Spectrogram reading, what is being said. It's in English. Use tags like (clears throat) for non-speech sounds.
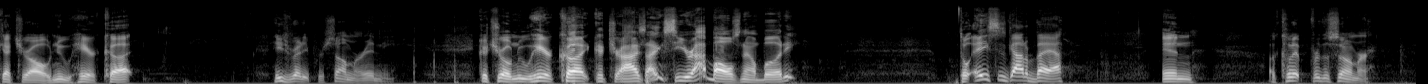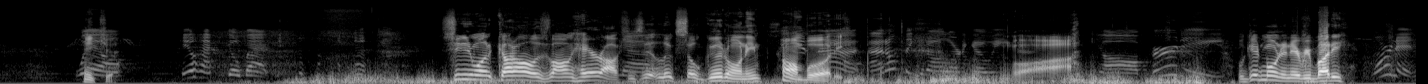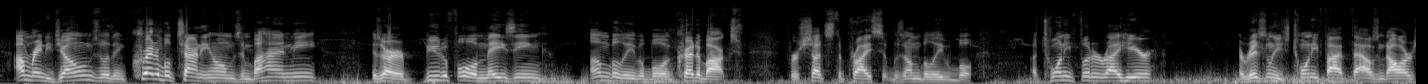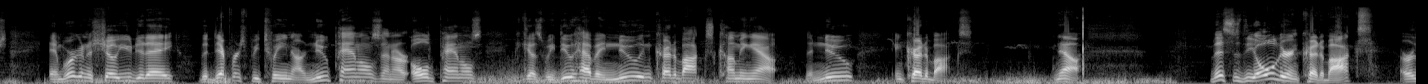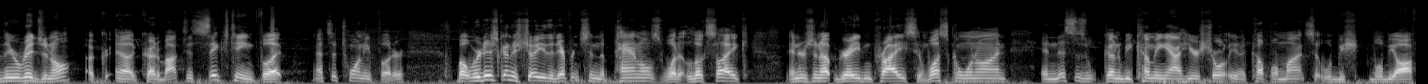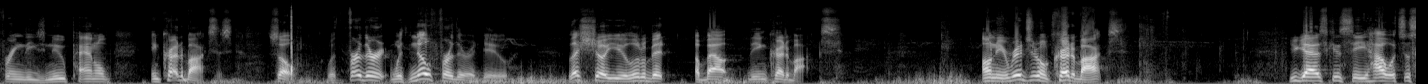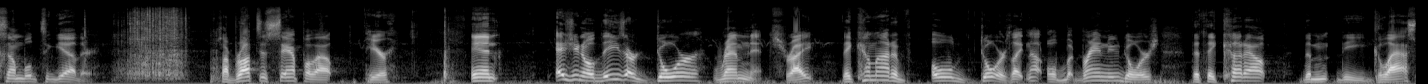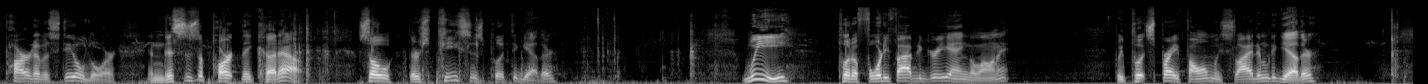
Got your all new haircut. He's ready for summer, isn't he? Got your old new haircut. Got your eyes. I can see your eyeballs now, buddy. So Ace has got a bath and a clip for the summer. Well, Ain't you? he'll have to go back. (laughs) She didn't want to cut all his long hair off. She said it looks so good on him. Come on, buddy. I, I don't think it all ought to go either. Aw. Y'all pretty. Well, good morning, everybody. I'm Randy Jones with Incredible Tiny Homes, and behind me is our beautiful, amazing, unbelievable Incredibox for such the price it was unbelievable. A 20 footer right here, originally it's $25,000, and we're gonna show you today the difference between our new panels and our old panels because we do have a new Incredibox coming out, the new Incredibox. Now, this is the older Incredibox, or the original uh, Incredibox. is 16 foot. That's a 20 footer. But we're just going to show you the difference in the panels, what it looks like, and there's an upgrade in price and what's going on. And this is going to be coming out here shortly in a couple months that we'll be we'll be offering these new paneled Incrediboxes. So, with further with no further ado, let's show you a little bit about the Incredibox. On the original Incredibox, you guys can see how it's assembled together. So I brought this sample out here. And as you know, these are door remnants, right? They come out of old doors, like not old, but brand new doors that they cut out the, the glass part of a steel door. And this is the part they cut out. So there's pieces put together. We put a 45 degree angle on it. We put spray foam, we slide them together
